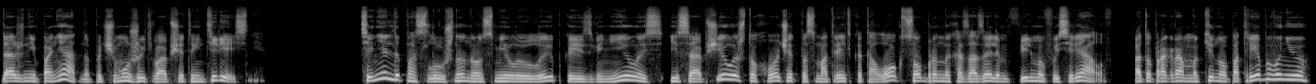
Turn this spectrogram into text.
Даже непонятно, почему жить вообще-то интереснее». Синельда послушно, но с милой улыбкой извинилась и сообщила, что хочет посмотреть каталог собранных Азазелем фильмов и сериалов, а то программа «Кино по требованию»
